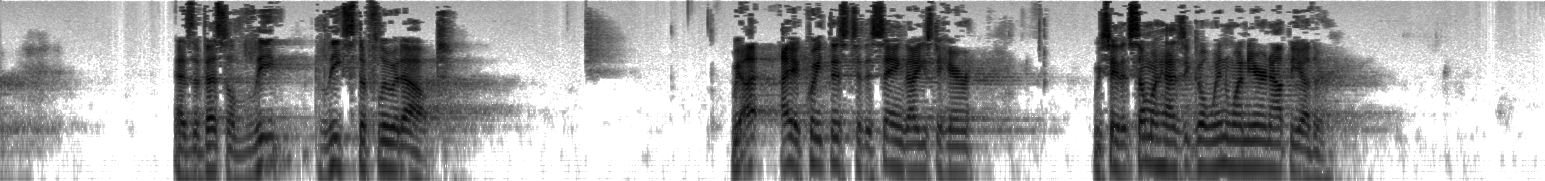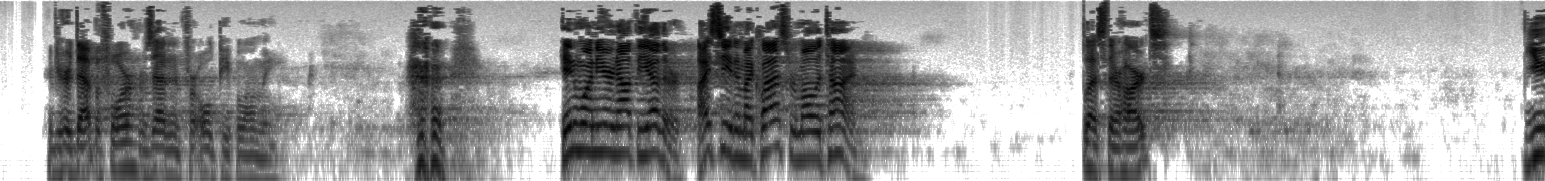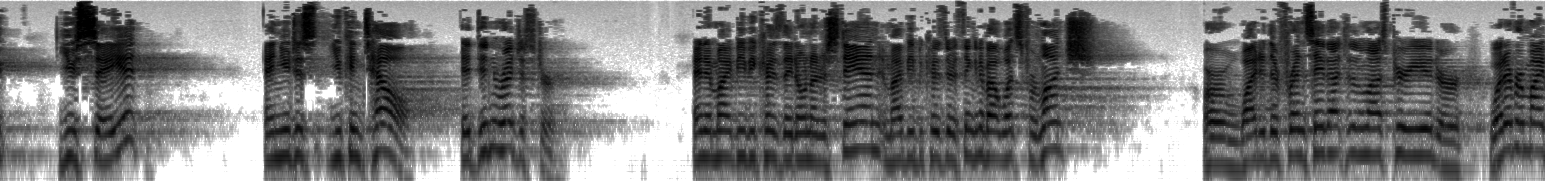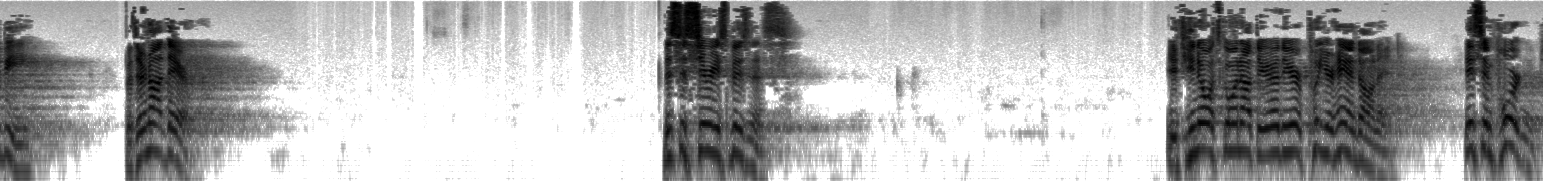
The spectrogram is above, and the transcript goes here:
as the vessel le- leaks the fluid out. We, I, I equate this to the saying that I used to hear. We say that someone has it go in one ear and out the other. Have you heard that before? Or is that for old people only? in one ear and out the other. I see it in my classroom all the time. Bless their hearts. You, you say it and you just, you can tell it didn't register. And it might be because they don't understand. It might be because they're thinking about what's for lunch. Or why did their friend say that to them last period? Or whatever it might be. But they're not there. This is serious business. If you know what's going out the other put your hand on it. It's important.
